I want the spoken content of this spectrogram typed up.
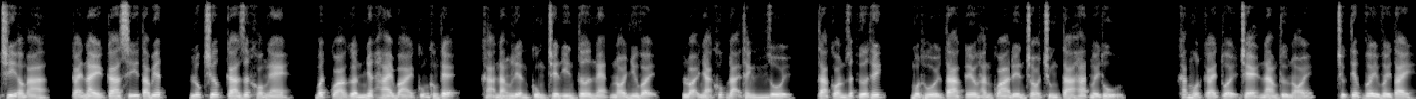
chi âm à cái này ca sĩ ta biết, lúc trước ca rất khó nghe, bất quá gần nhất hai bài cũng không tệ, khả năng liền cùng trên internet nói như vậy, loại nhạc khúc đại thành rồi, ta còn rất ưa thích, một hồi ta kêu hắn qua đến cho chúng ta hát mấy thủ. Khác một cái tuổi trẻ nam tử nói, trực tiếp vây vây tay.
